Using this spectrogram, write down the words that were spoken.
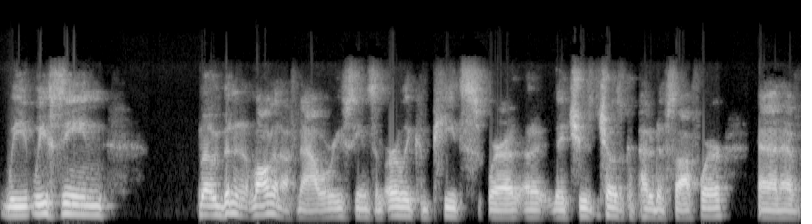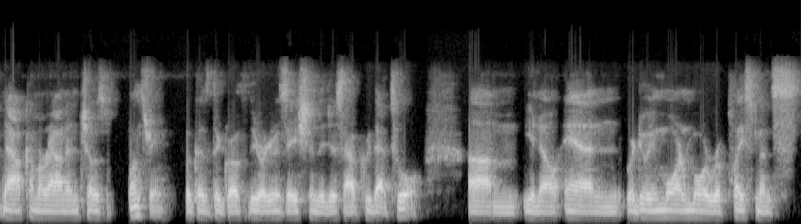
we we've seen, well, we've been in it long enough now where we've seen some early competes where uh, they choose chose a competitive software and have now come around and chose OneStream because the growth of the organization they just outgrew that tool um, you know, and we're doing more and more replacements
